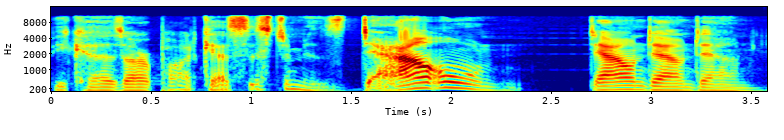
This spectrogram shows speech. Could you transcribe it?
because our podcast system is down, down, down, down.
